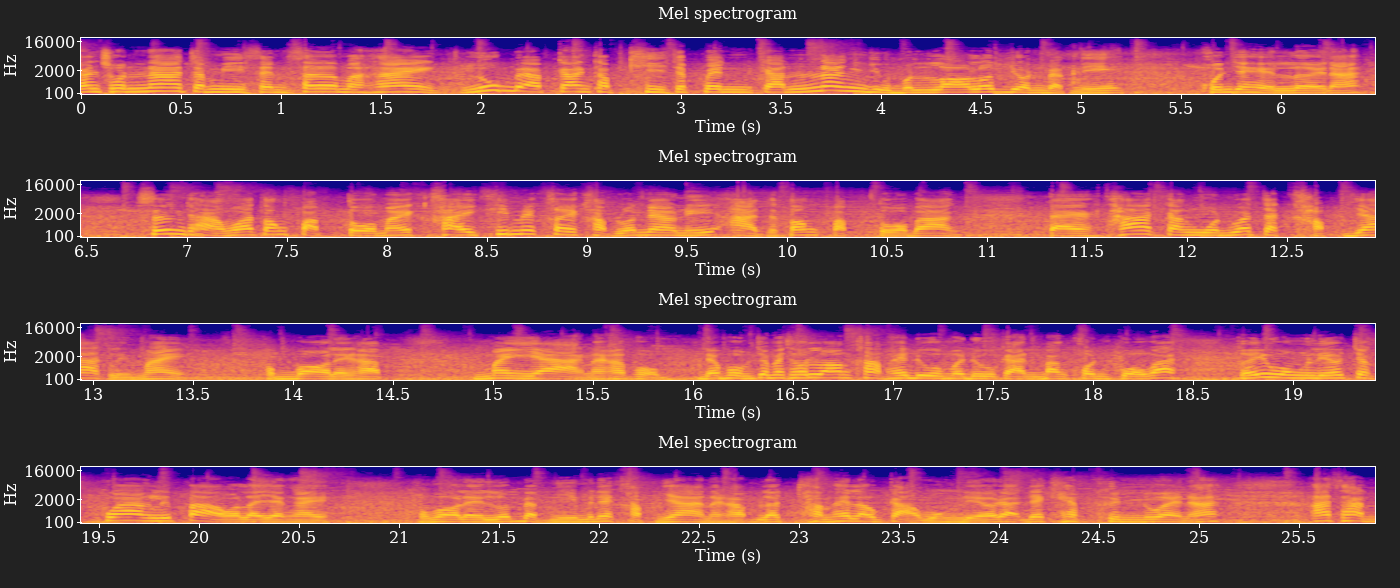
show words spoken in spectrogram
การชนหน้าจะมีเซ็นเซอร์มาให้ รูปแบบการขับขี่จะเป็นการนั่งอยู่บนล้อรถยนต์แบบนี้ คุณจะเห็นเลยนะ ซึ่งถามว่าต้องปรับตัวไหมใครที่ไม่เคยขับรถแนวนี้อาจจะต้องปรับตัวบ้าง แต่ถ้ากังวลว่าจะขับยากหรือไม่ ผมบอกเลยครับ ไม่ยากนะครับผมเดี๋ยวผมจะไปทดลองขับให้ดูมาดูกัน บางคนกลัวว่าเฮ้ยวงเลี้ยวจะกว้างหรือเปล่าอะไรยังไง ผมบอกเลยรถแบบนี้ไม่ได้ขับยากนะครับแล้วทำให้เรากะวงเลี้ยวได้แคบขึ้นด้วยนะอาถัด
